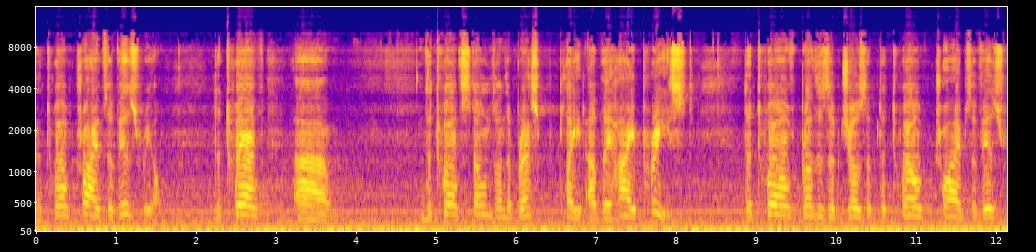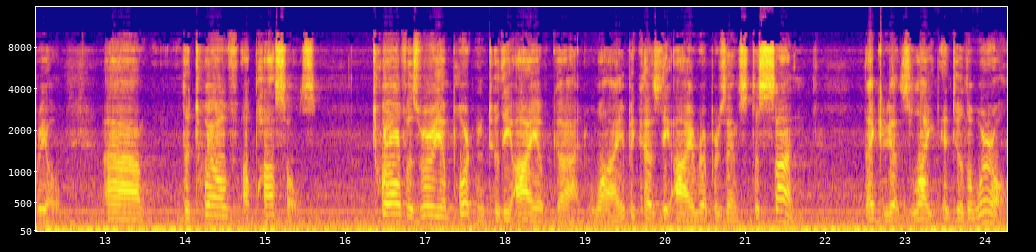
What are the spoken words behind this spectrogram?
the 12 tribes of Israel, the 12, uh, the 12 stones on the breastplate of the high priest the 12 brothers of Joseph, the 12 tribes of Israel, uh, the 12 apostles. 12 is very important to the eye of God. Why? Because the eye represents the sun that gives light into the world.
